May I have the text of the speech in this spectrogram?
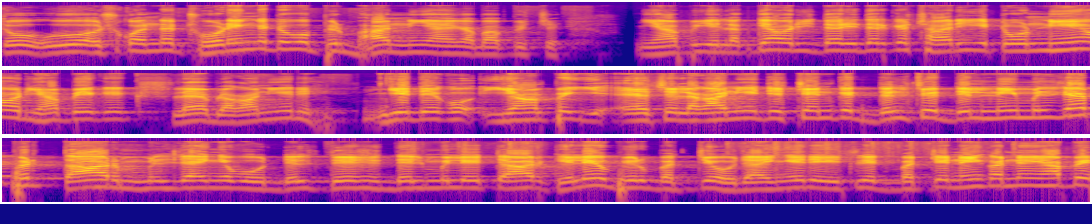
तो वो उसको अंदर छोड़ेंगे तो वो फिर बाहर नहीं आएगा वापिस से। यहाँ पे ये लग गया और इधर इधर के सारी ये तोड़नी है और यहाँ पे एक एक स्लैब लगानी है रे। ये देखो, यहाँ पे ये ऐसे लगानी है जिस जिससे इनके दिल से दिल नहीं मिल जाए, फिर तार मिल जाएँगे वो दिल से दिल मिले तार खेले फिर बच्चे हो जाएँगे रे। इसलिए बच्चे नहीं करने यहाँ पे।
